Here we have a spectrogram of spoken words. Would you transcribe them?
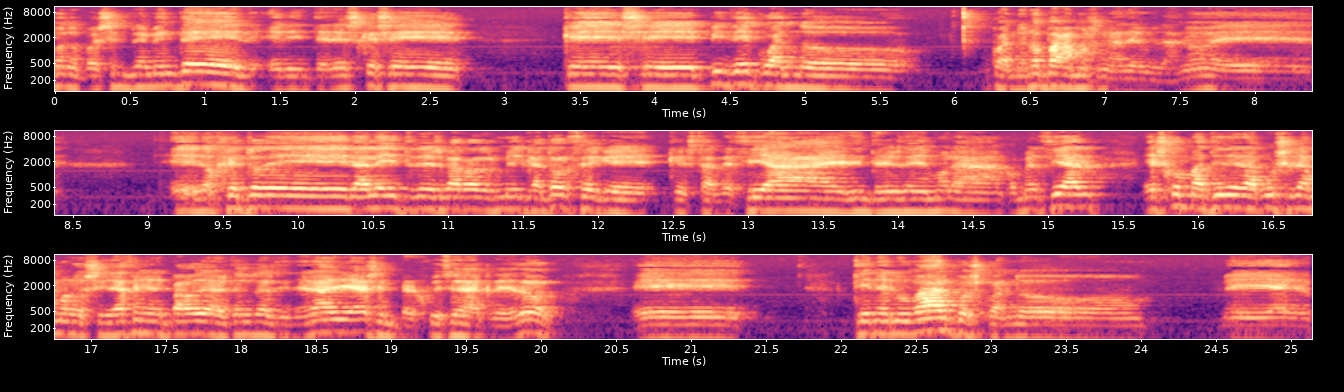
bueno, pues simplemente el interés que se que se pide cuando, cuando no pagamos una deuda. ¿no? Eh, el objeto de la ley 3 2014 que, que, establecía el interés de demora comercial es combatir el abuso y la morosidad en el pago de las deudas dinerarias en perjuicio del acreedor. Eh, tiene lugar pues cuando eh,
